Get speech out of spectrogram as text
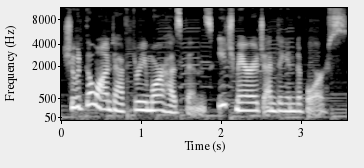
She would go on to have three more husbands, each marriage ending in divorce.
